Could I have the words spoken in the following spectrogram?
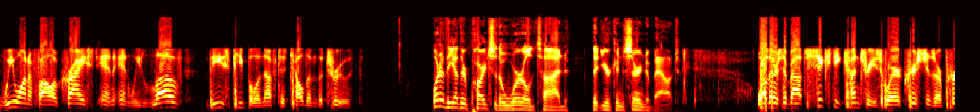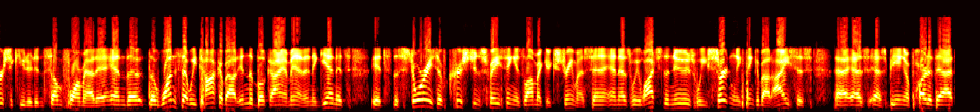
We want to follow Christ, and, and we love these people enough to tell them the truth. What are the other parts of the world, Todd, that you're concerned about? Well, there's about 60 countries where Christians are persecuted in some format, and the the ones that we talk about in the book I am N, and again, it's it's the stories of Christians facing Islamic extremists, and, and as we watch the news, we certainly think about ISIS uh, as as being a part of that,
